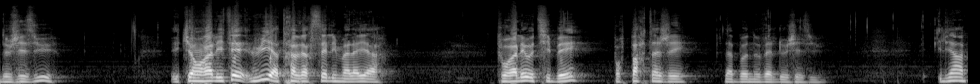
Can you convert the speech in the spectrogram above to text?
de Jésus et qui en réalité, lui, a traversé l'Himalaya pour aller au Tibet pour partager la bonne nouvelle de Jésus il y a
